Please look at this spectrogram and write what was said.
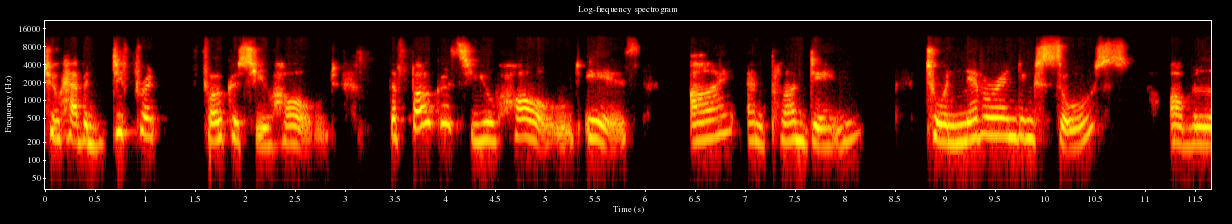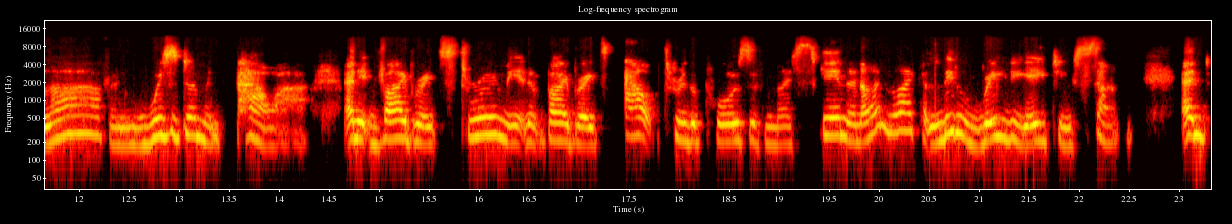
to have a different focus you hold. The focus you hold is I am plugged in to a never ending source of love and wisdom and power. And it vibrates through me and it vibrates out through the pores of my skin. And I'm like a little radiating sun. And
